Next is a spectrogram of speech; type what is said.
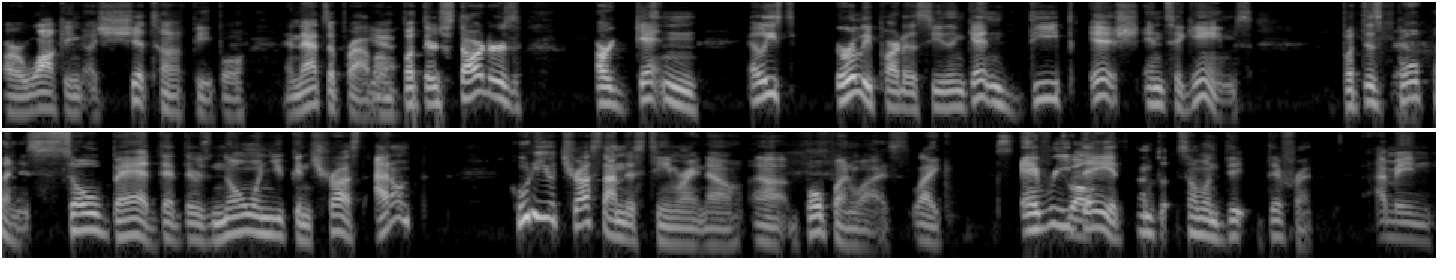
are walking a shit ton of people, and that's a problem. Yeah. But their starters are getting at least early part of the season, getting deep ish into games. But this bullpen is so bad that there's no one you can trust. I don't who do you trust on this team right now, uh, bullpen wise? Like every day, Well- it's someone di- different. I mean,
